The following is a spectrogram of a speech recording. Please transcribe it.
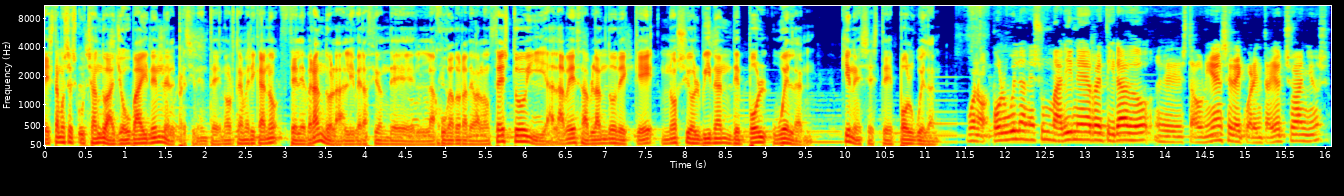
Estamos escuchando a Joe Biden, el presidente norteamericano, celebrando la liberación de la jugadora de baloncesto y a la vez hablando de que no se olvidan de Paul Whelan. ¿Quién es este Paul Whelan? Bueno, Paul Whelan es un marine retirado eh, estadounidense de 48 años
